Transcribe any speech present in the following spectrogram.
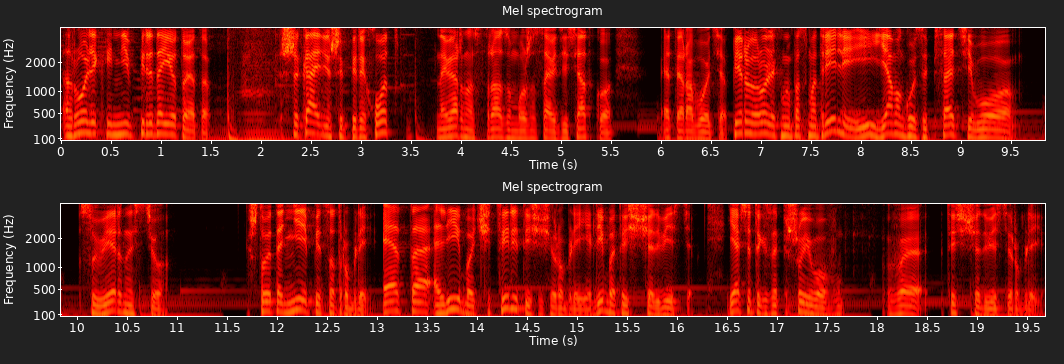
ролик не передает это. Шикарнейший переход. Наверное, сразу можно ставить десятку этой работе. Первый ролик мы посмотрели, и я могу записать его с уверенностью, что это не 500 рублей. Это либо 4000 рублей, либо 1200. Я все-таки запишу его в в 1200 рублей.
